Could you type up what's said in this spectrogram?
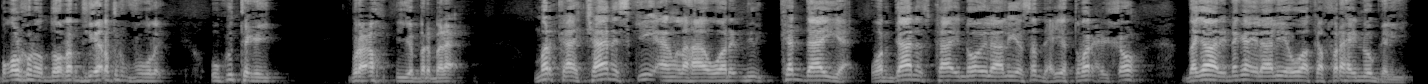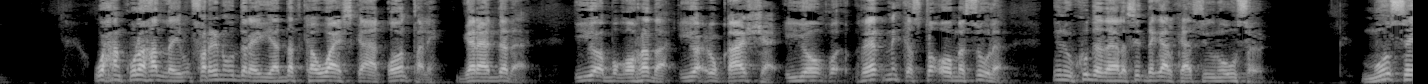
boqol kun oo dollar diyaarad ku fuulay. Uu ku tegey burco iyo berbera marka jaaniskii aan lahaa war ka daaya war jaaniskaa inoo ilaaliya saddex iyo toban cisho dagaal inaga ilaaliya waa ka faraha inoo geliyey waxaan kula hadlay fariin u dirayaa dadka waiska aqoonta leh garaadada iyo boqorada iyo cuqaasha iyo reer nin kasta oo mas'uula inuu ku dadaalo si dagaalkaasi inuu u socdo. Muuse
